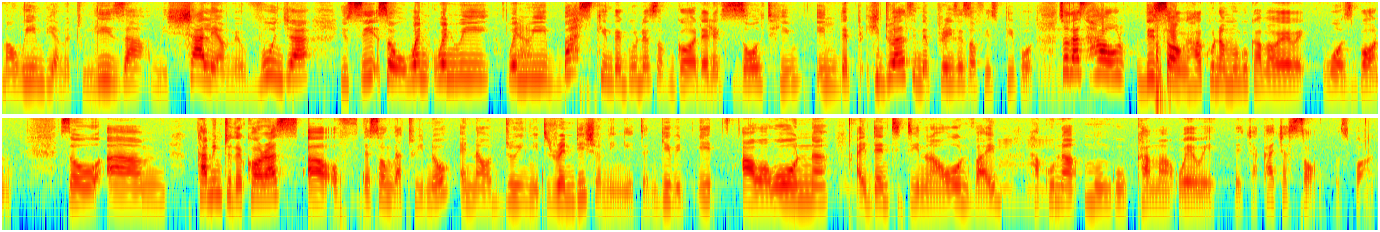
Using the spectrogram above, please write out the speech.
Mawimbi ametuliza, mishale amevunja. You see, so when when we when Yeah. we bask in the goodness of God and Yes. exalt him in the he dwells in the praises of his people Mm. so that's how this song hakuna mungu kama wewe was born so um, coming to the chorus uh, of the song that we know and now doing it renditioning it and give it, it our own mm. identity and our own vibe Mm -hmm. hakuna mungu kama wewe the chakacha song was born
